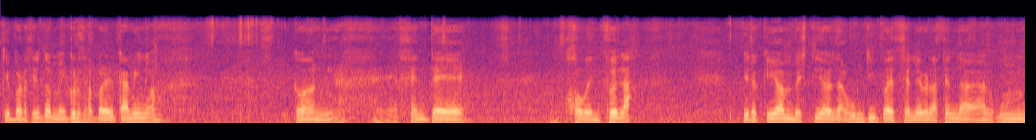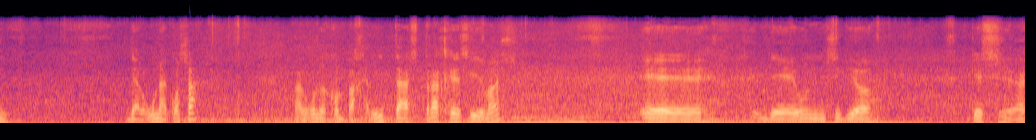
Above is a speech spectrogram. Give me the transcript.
Que por cierto me cruza por el camino con eh, gente jovenzuela, pero que iban vestidos de algún tipo de celebración de algún de alguna cosa, algunos con pajaritas, trajes y demás, eh, de un sitio que es, eh,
